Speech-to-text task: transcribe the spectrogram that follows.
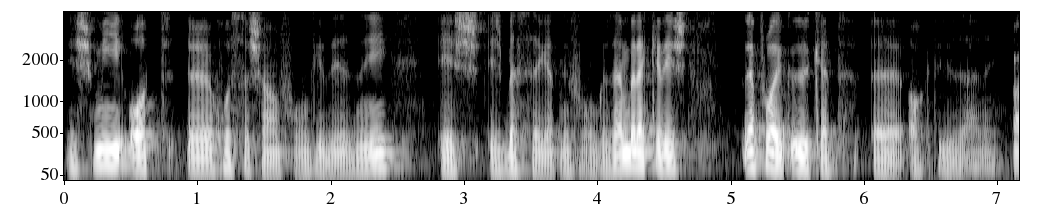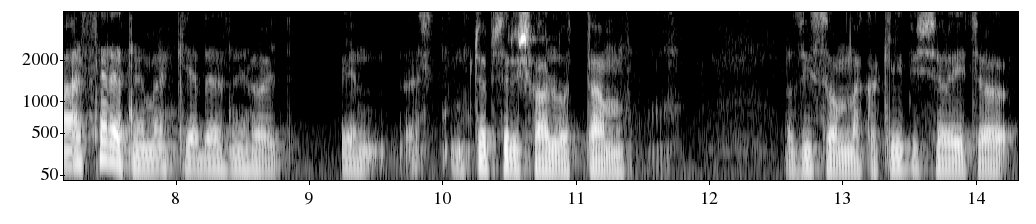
és mi ott ö, hosszasan fogunk idézni, és, és beszélgetni fogunk az emberekkel, és megpróbáljuk őket aktivizálni. Azt szeretném megkérdezni, hogy én ezt többször is hallottam az iszomnak a képviselőitől,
